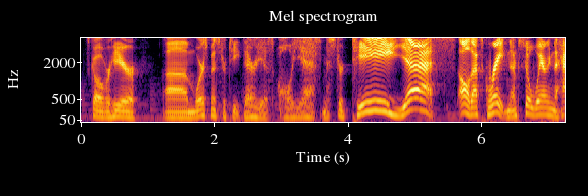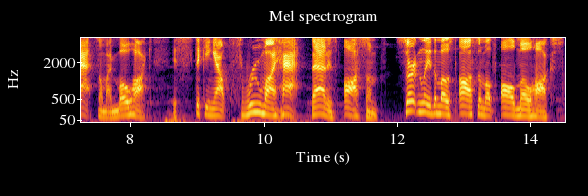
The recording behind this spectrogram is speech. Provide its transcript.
Let's go over here. Um, where's Mr. T? There he is. Oh, yes, Mr. T. Yes. Oh, that's great. And I'm still wearing the hat, so my mohawk is sticking out through my hat. That is awesome. Certainly the most awesome of all mohawks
